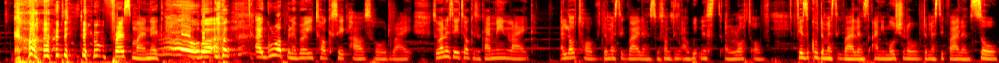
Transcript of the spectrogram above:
God, they would press my neck. But I grew up in a very toxic household, right? So when I say toxic, I mean like a lot of domestic violence or something. I witnessed a lot of physical domestic violence and emotional domestic violence. So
